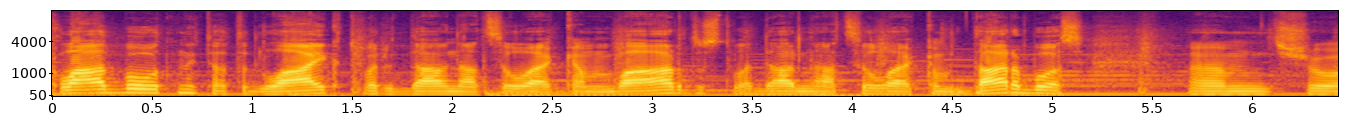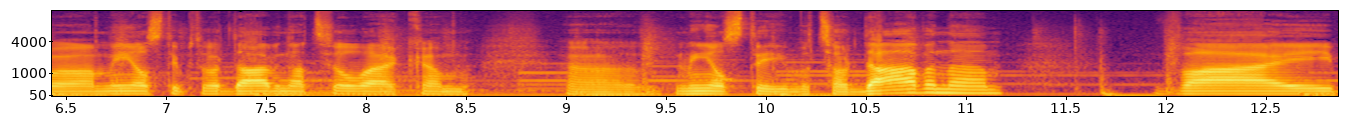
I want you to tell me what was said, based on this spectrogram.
klātbūtni, tad laiku, tu vari dāvināt cilvēkam vārdus, tu vari dāvināt cilvēkam darbos. Um, šo mīlestību tu vari dāvināt cilvēkam mīlestību caur dāvanām, vai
